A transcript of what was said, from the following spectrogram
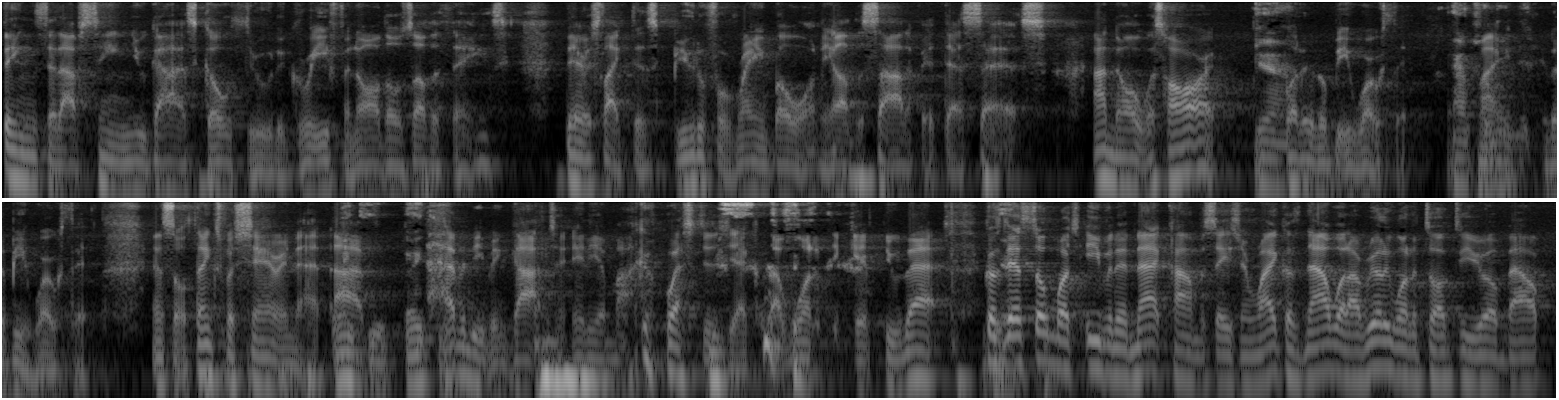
things that I've seen you guys go through, the grief and all those other things, there's like this beautiful rainbow on the other side of it that says, I know it was hard, yeah. but it'll be worth it. Absolutely. Right? It'll be worth it. And so thanks for sharing that. I haven't even got to any of my questions yet because I wanted to get through that. Because yeah. there's so much even in that conversation, right? Because now what I really want to talk to you about,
